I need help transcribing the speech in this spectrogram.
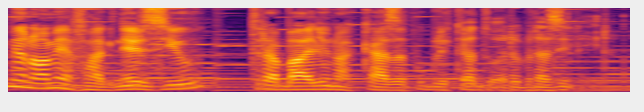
Meu nome é Wagner Zil, trabalho na Casa Publicadora Brasileira.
